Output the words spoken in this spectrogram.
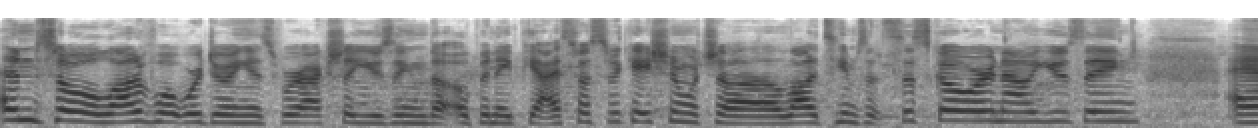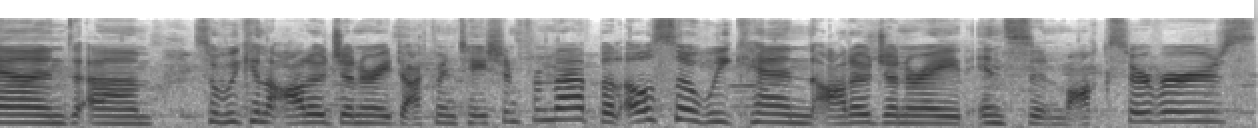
and so a lot of what we're doing is we're actually using the Open API specification, which uh, a lot of teams at Cisco are now using, and um, so we can auto-generate documentation from that, but also we can auto-generate instant mock servers,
